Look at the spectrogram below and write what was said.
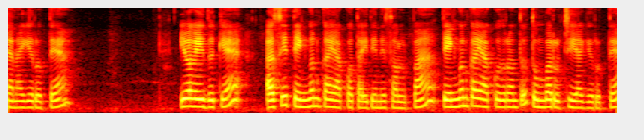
ಚೆನ್ನಾಗಿರುತ್ತೆ. ಇವಾಗ ಇದಕ್ಕೆ ಹಸಿ ತೆಂಗಿನಕಾಯಿ ಹಾಕೋತಾ ಇದ್ದೀನಿ ಸ್ವಲ್ಪ. ತೆಂಗಿನಕಾಯಿ ಹಾಕಿದ್ರಂತೂ ತುಂಬ ರುಚಿಯಾಗಿರುತ್ತೆ.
